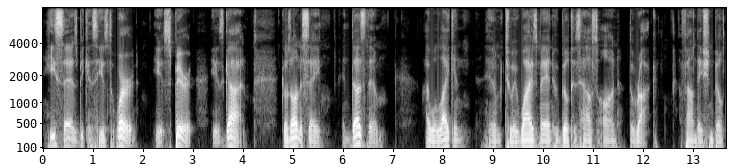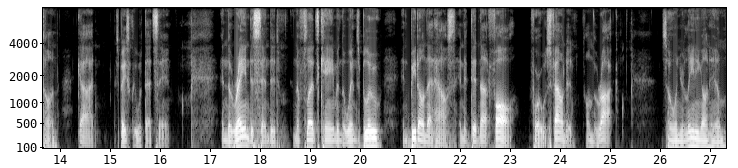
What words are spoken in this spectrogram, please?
he says because he is the word he is spirit he is god. Goes on to say and does them i will liken him to a wise man who built his house on the rock a foundation built on god. That's basically what that's saying. And the rain descended and the floods came and the winds blew and beat on that house and it did not fall for it was founded on the rock. So when you're leaning on him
